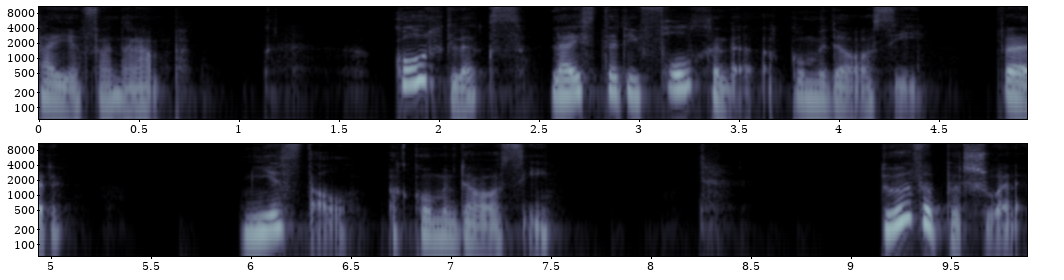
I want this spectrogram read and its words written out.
tye van ramp? Kortliks luister die volgende akkommodasie vir meestal akkommodasie. Doewe persone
